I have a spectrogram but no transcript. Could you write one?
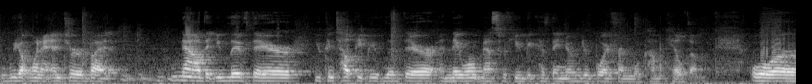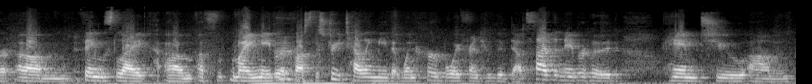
we don't want to enter, but now that you live there, you can tell people you live there and they won't mess with you because they know your boyfriend will come kill them. Or um, things like um, my neighbor across the street telling me that when her boyfriend, who lived outside the neighborhood, came to um,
